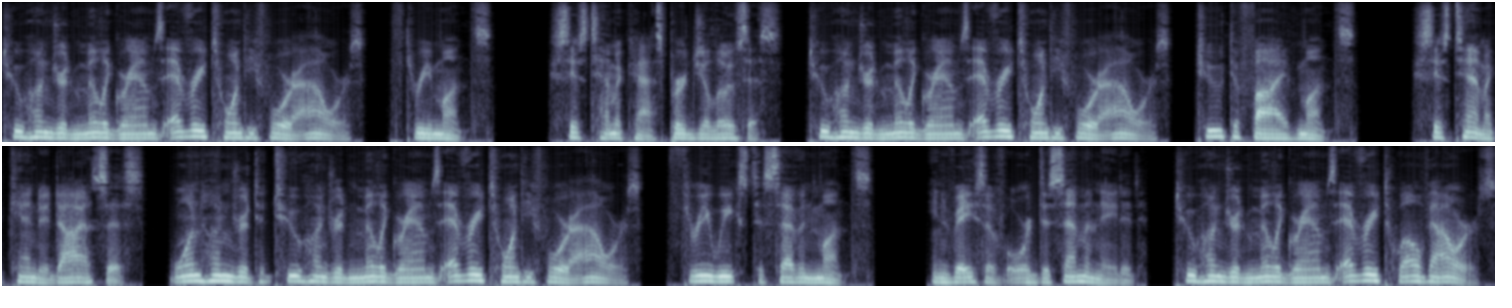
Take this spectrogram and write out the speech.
200 mg every 24 hours, 3 months. Systemic aspergillosis, 200 mg every 24 hours, 2 to 5 months. Systemic candidiasis, 100 to 200 mg every 24 hours, 3 weeks to 7 months. Invasive or disseminated, 200 mg every 12 hours.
